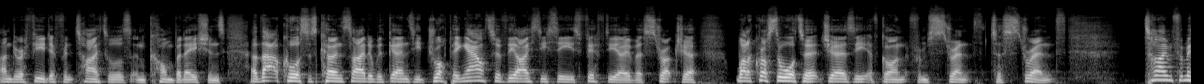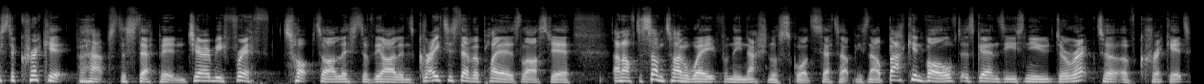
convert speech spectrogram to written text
under a few different titles and combinations. Uh, that, of course, has coincided with Guernsey dropping out of the ICC's 50 over structure, while across the water, Jersey have gone from strength to strength time for Mr. Cricket perhaps to step in. Jeremy Frith topped our list of the island's greatest ever players last year, and after some time away from the national squad setup, he's now back involved as Guernsey's new director of cricket.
